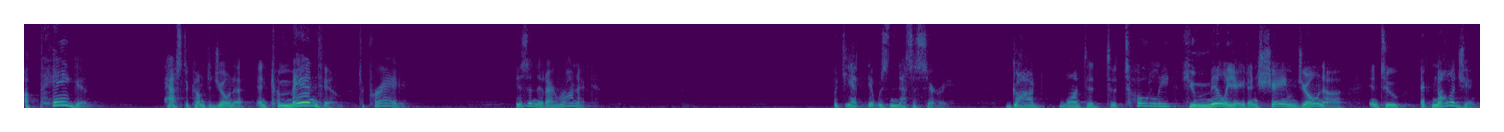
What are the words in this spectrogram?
a pagan has to come to Jonah and command him to pray. Isn't it ironic? But yet it was necessary. God wanted to totally humiliate and shame Jonah into acknowledging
